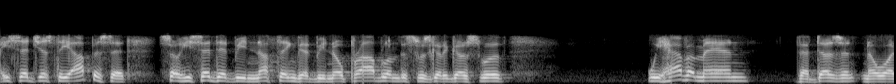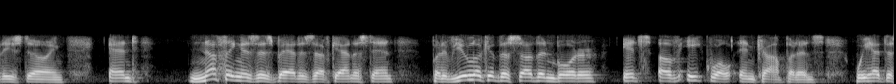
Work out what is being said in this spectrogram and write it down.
he said just the opposite. So he said there'd be nothing, there'd be no problem, this was going to go smooth. We have a man that doesn't know what he's doing. And nothing is as bad as Afghanistan. But if you look at the southern border, it's of equal incompetence. We had the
